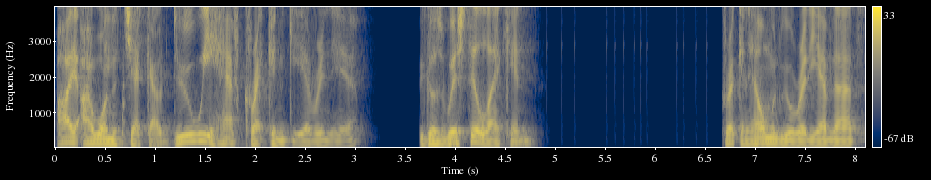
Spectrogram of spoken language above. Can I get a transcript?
I, I want to check out. Do we have Kraken gear in here? Because we're still lacking. Kraken helmet, we already have that.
